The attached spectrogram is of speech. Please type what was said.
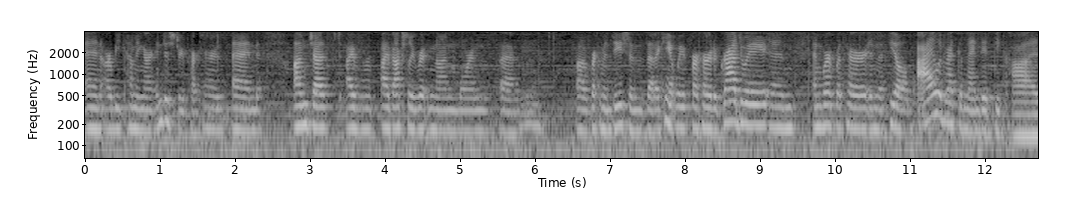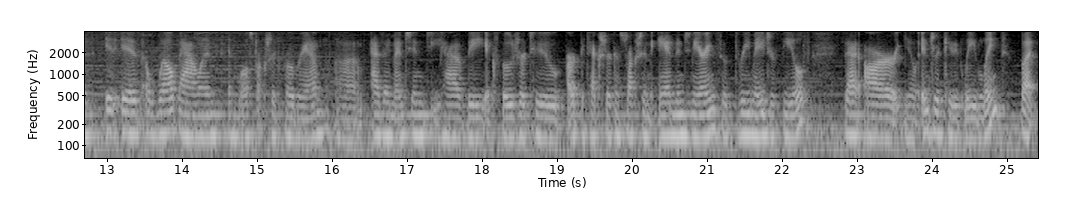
and are becoming our industry partners and I'm just I've I've actually written on Lauren's um, uh, recommendations that I can't wait for her to graduate and and work with her in the field. I would recommend it because it is a well balanced and well structured program. Um, as I mentioned, you have the exposure to architecture, construction, and engineering, so three major fields that are you know intricately linked but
